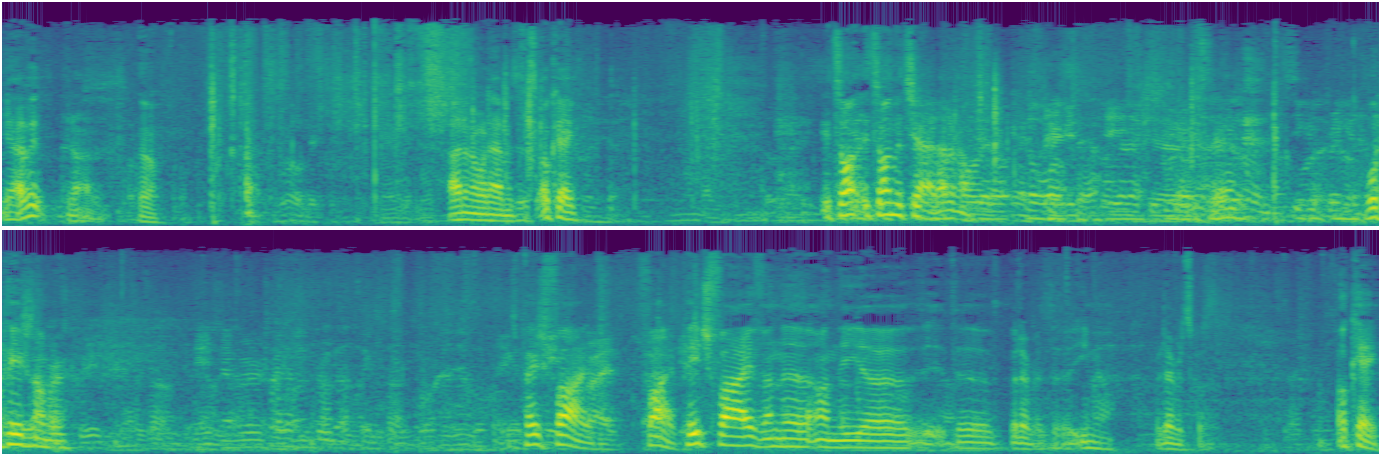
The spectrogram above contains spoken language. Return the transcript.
You have it? You don't have it. No. I don't know what happens to this. Okay. It's on. It's on the chat. I don't know. What page number? It's page five. Five. Page five on the on the uh, the whatever the email, whatever it's called. Okay.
